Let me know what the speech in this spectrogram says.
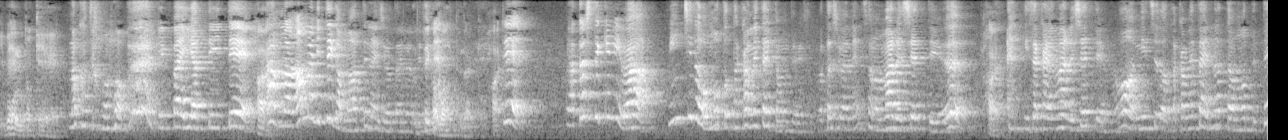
イベント系。のこともいっぱいやっていて、はい。あまあ、あんまり手が回ってない状態なんですね。手が回ってないと、はい、で私的には認知度をもっと高めたいと思ってるんです。私はねそのマルシェっていうはい。居酒屋マルシェっていうのを認知度を高めたいなと思ってて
